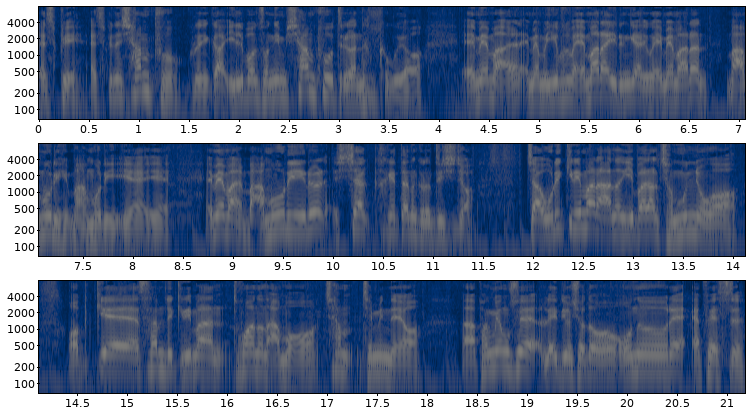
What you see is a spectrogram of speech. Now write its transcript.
SP, SP는 샴푸. 그러니까 1번 손님 샴푸 들어간다는 거고요. MMR, MMR, 이게 무슨 MRI 이런 게 아니고 MMR은 마무리, 마무리. 예, 예. MMR, 마무리를 시작하겠다는 그런 뜻이죠. 자, 우리끼리만 아는 이 바닥 전문 용어, 업계 사람들끼리만 통하는 암호, 참 재밌네요. 아, 박명수의 라디오쇼도 오늘의 FS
